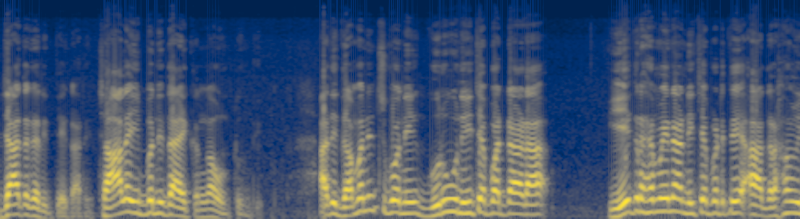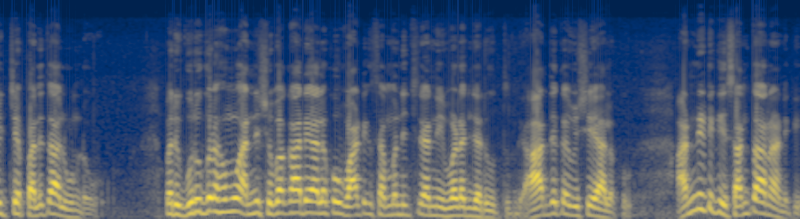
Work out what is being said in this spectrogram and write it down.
జాతకరీత్యే కానీ చాలా ఇబ్బందిదాయకంగా ఉంటుంది. అది గమనించుకొని గురువు నీచపడ్డాడా? ఏ గ్రహమైనా నీచపడితే ఆ గ్రహం ఇచ్చే ఫలితాలు ఉండవు. మరి గురుగ్రహము అన్ని శుభకార్యాలకు వాటికి సంబంధించిన అన్ని ఇవ్వడం జరుగుతుంది. ఆర్థిక విషయాలకు అన్నిటికీ సంతానానికి.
